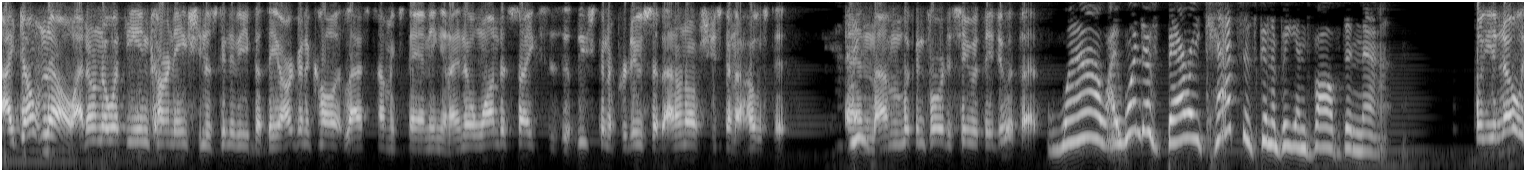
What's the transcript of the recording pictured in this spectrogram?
I don't know. I don't know what the incarnation is going to be, but they are going to call it Last Comic Standing, and I know Wanda Sykes is at least going to produce it. I don't know if she's going to host it, and I'm looking forward to see what they do with that. Wow! I wonder if Barry Katz is going to be involved in that. Well, you know,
